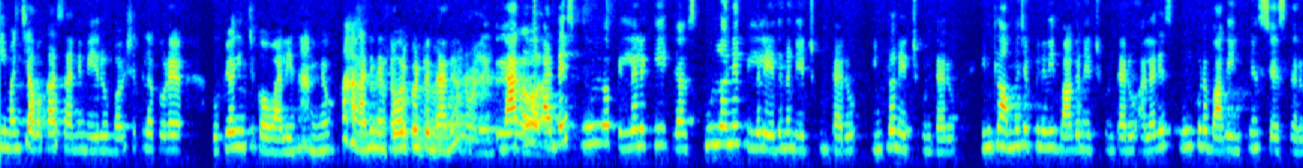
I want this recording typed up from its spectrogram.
ఈ మంచి అవకాశాన్ని మీరు భవిష్యత్తులో కూడా ఉపయోగించుకోవాలి నన్ను అని నేను కోరుకుంటున్నాను. నాకు అంటే స్కూల్లో పిల్లలకి స్కూల్లోనే పిల్లలు ఏదైనా నేర్చుకుంటారు ఇంట్లో నేర్చుకుంటారు ఇంట్లో అమ్మ చెప్పినవి బాగా నేర్చుకుంటారు అలాగే స్కూల్ కూడా బాగా ఇన్ఫ్లుయెన్స్ చేస్తారు.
